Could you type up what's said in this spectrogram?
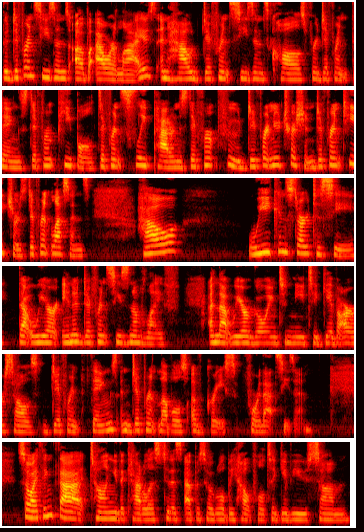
the different seasons of our lives, and how different seasons calls for different things, different people, different sleep patterns, different food, different nutrition, different teachers, different lessons. How we can start to see that we are in a different season of life and that we are going to need to give ourselves different things and different levels of grace for that season. So I think that telling you the catalyst to this episode will be helpful to give you some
